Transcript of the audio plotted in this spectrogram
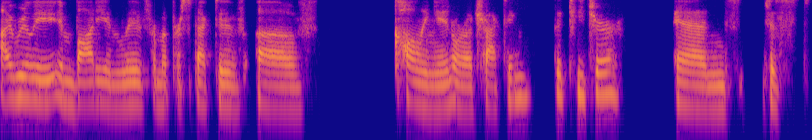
I really embody and live from a perspective of calling in or attracting the teacher, and just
